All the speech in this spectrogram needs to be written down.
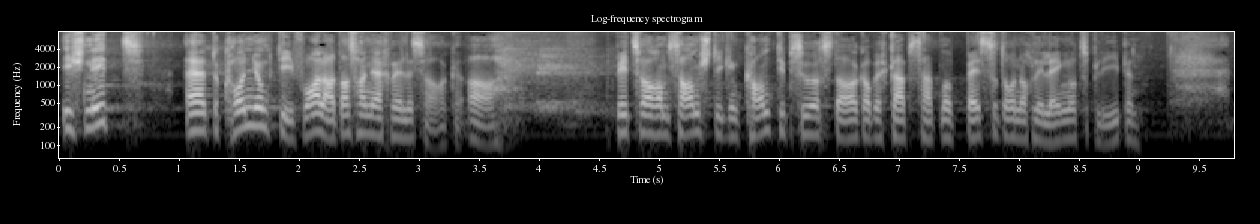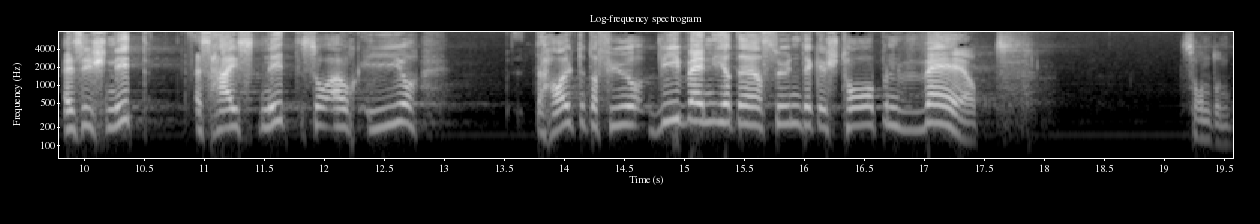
ist nicht äh, der Konjunktiv. Voilà, das wollte ich eigentlich sagen. Ah. Ich bin zwar am Samstag im Kanti-Besuchstag, aber ich glaube, es hat mir besser, da noch ein bisschen länger zu bleiben. Es ist nicht, es heißt nicht, so auch ihr, haltet dafür, wie wenn ihr der Sünde gestorben wärt, sondern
